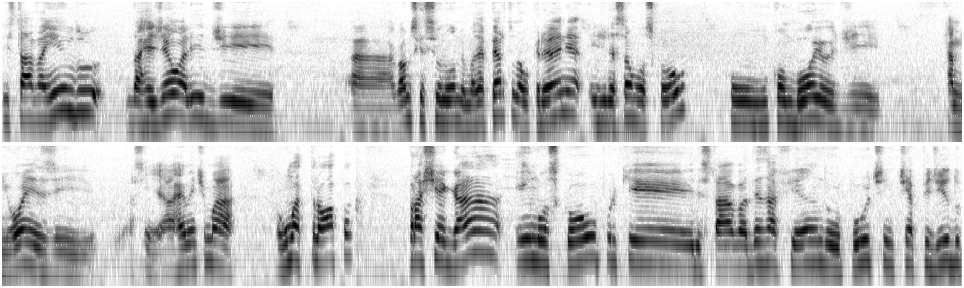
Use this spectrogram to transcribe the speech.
estava indo da região ali de. Uh, agora me esqueci o nome, mas é perto da Ucrânia, em direção a Moscou, com um comboio de caminhões e. Assim, é realmente uma, alguma tropa para chegar em Moscou, porque ele estava desafiando o Putin, tinha pedido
